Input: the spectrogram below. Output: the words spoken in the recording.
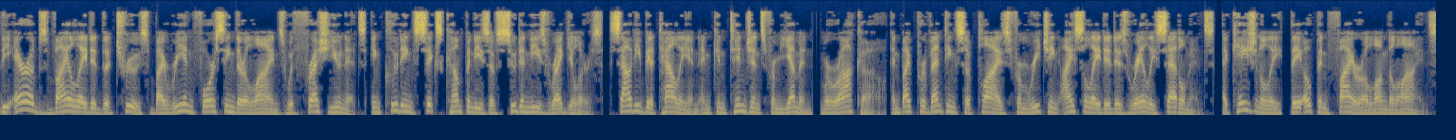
The Arabs violated the truce by reinforcing their lines with fresh units including six companies of Sudanese regulars, Saudi battalion and contingents from Yemen, Morocco and by preventing supplies from reaching isolated Israeli settlements. Occasionally, they opened fire along the lines.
